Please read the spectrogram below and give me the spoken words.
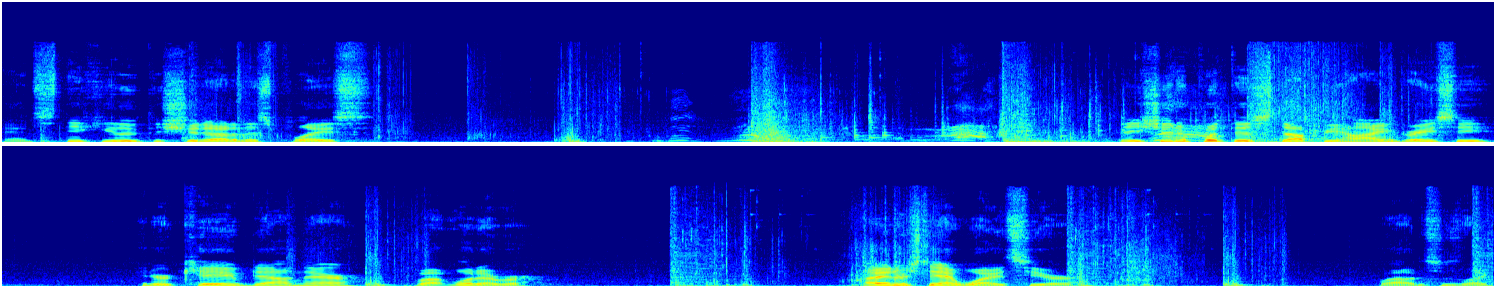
And sneaky loot the shit out of this place. They should have put this stuff behind Gracie in her cave down there, but whatever. I understand why it's here. Wow, this is like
